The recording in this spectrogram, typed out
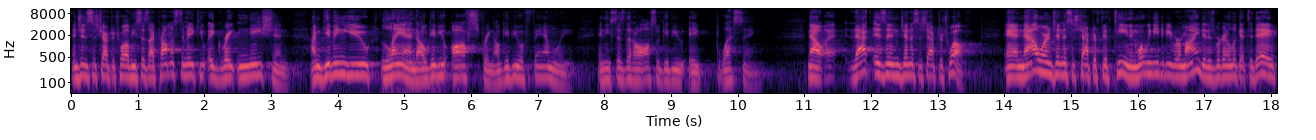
In Genesis chapter 12, he says, I promise to make you a great nation. I'm giving you land. I'll give you offspring. I'll give you a family. And he says that I'll also give you a blessing. Now, uh, that is in Genesis chapter 12. And now we're in Genesis chapter 15. And what we need to be reminded, as we're going to look at today,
